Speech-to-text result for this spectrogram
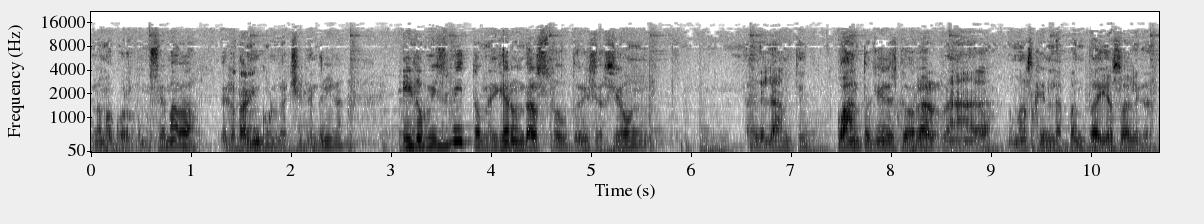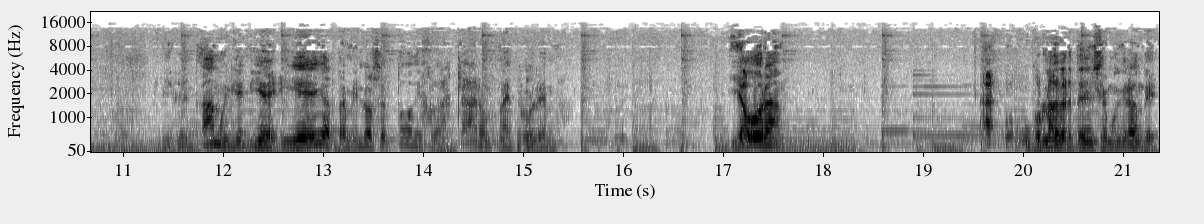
no me acuerdo cómo se llamaba, pero también con la chilindrina. Y lo mismito, me dijeron, das tu autorización, adelante. ¿Cuánto quieres cobrar? Nada, nomás que en la pantalla salga. Dije, ah, muy bien. Y, y ella también lo aceptó, dijo, ah, claro, no hay problema. Y ahora con una advertencia muy grande.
